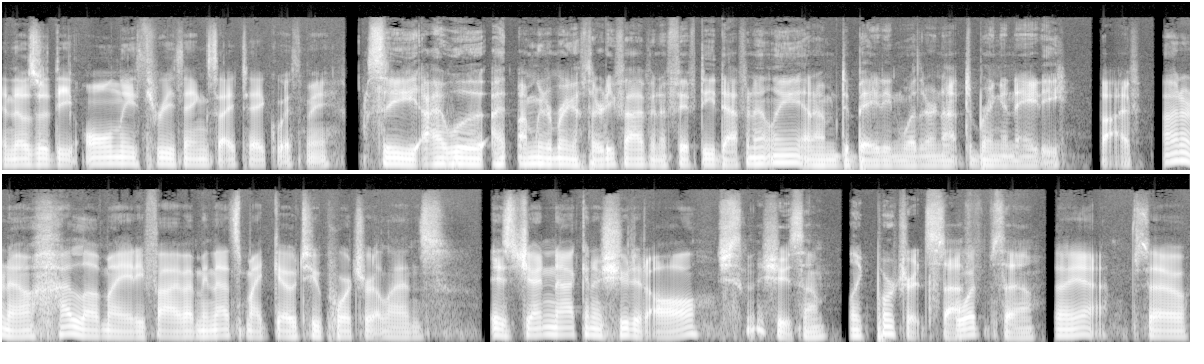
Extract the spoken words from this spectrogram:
and those are the only three things I take with me. See, I would. I, I'm going to bring a 35 and a 50 definitely, and I'm debating whether or not to bring an 85. I don't know. I love my 85. I mean, that's my go-to portrait lens. Is Jen not going to shoot at all? She's going to shoot some like portrait stuff. What- So So yeah. So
